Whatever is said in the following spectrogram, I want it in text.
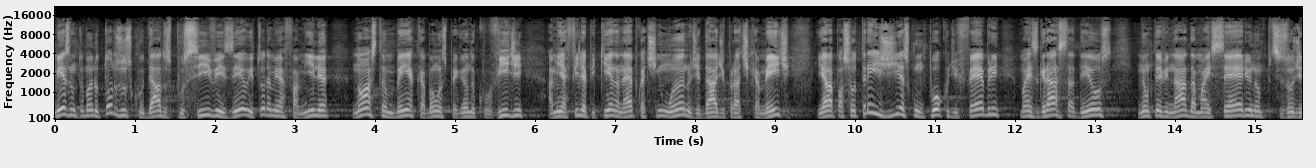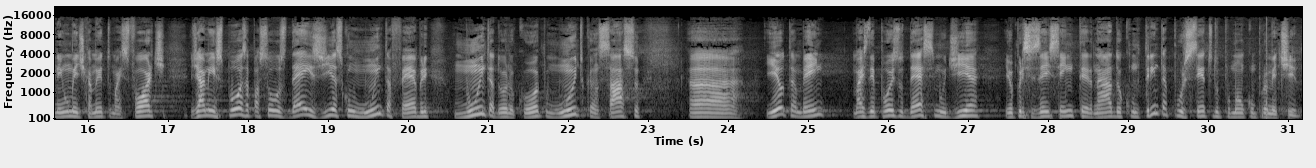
mesmo tomando todos os cuidados possíveis, eu e toda a minha família, nós também acabamos pegando Covid. A minha filha pequena, na época, tinha um ano de idade praticamente, e ela passou três dias com um pouco de febre, mas graças a Deus não teve nada mais sério, não precisou de nenhum medicamento mais forte. Já minha esposa passou os dez dias com muita febre, muita dor no corpo, muito cansaço, ah, e eu também, mas depois do décimo dia eu precisei ser internado com 30% do pulmão comprometido.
